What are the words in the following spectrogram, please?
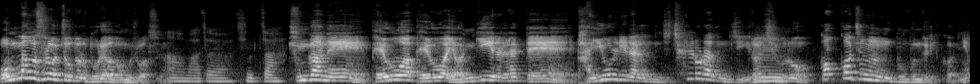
원망스러울 정도로 노래가 너무 좋았어요. 아 맞아요, 진짜. 중간에 배우와 배우와 연기를 할 때 바이올리라든지 첼로라든지 이런 음. 식으로 꺾어주는 부분들이 있거든요.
